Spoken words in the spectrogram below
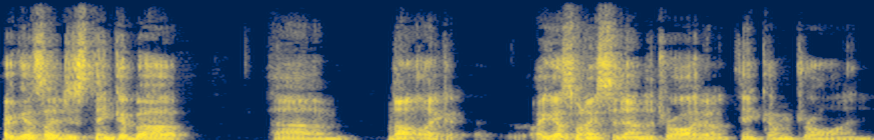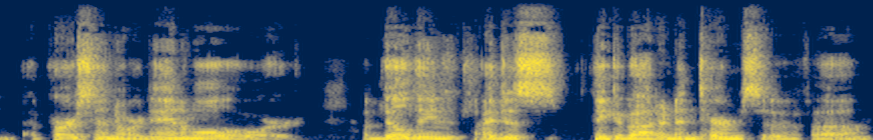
I guess I just think about, um, not like, I guess when I sit down to draw, I don't think I'm drawing a person or an animal or a building. I just think about it in terms of um,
